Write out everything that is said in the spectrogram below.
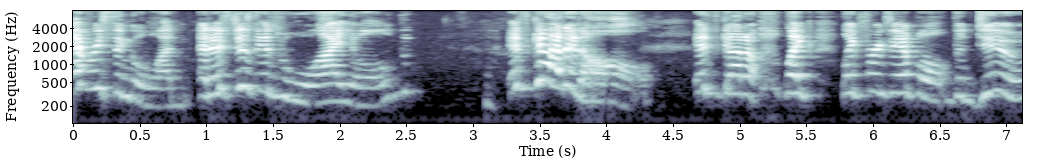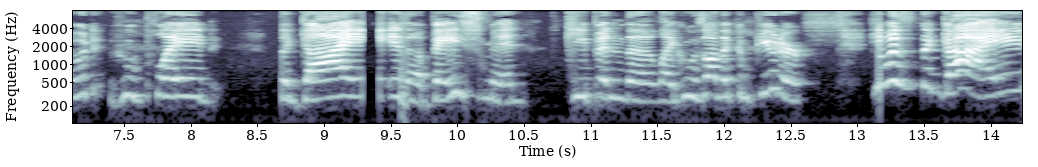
Every single one. And it's just it's wild. It's got it all. It's got a like like for example, the dude who played the guy in the basement keeping the like who's on the computer, he was the guy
